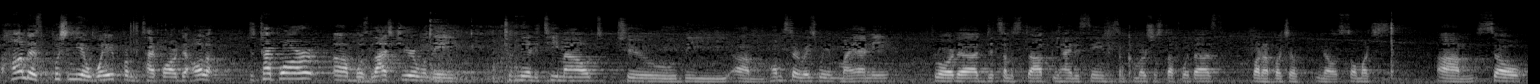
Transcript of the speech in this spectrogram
Honda is pushing me away from the Type R. The, all, the Type R um, was last year when they took me and the team out to the um, Homestead Raceway in Miami, Florida, did some stuff behind the scenes, did some commercial stuff with us, brought a bunch of, you know, so much. Um, so,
